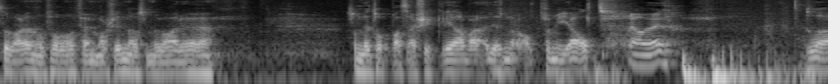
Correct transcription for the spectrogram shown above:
Så var det nå for fem år siden da, som det var øh, Som det toppa seg skikkelig. Da var det liksom altfor mye av alt. Ja vel. Så da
